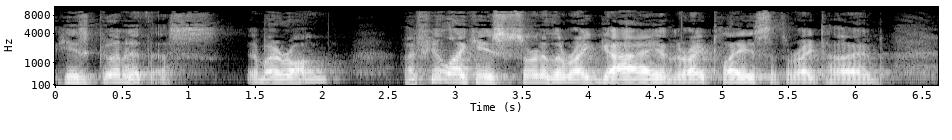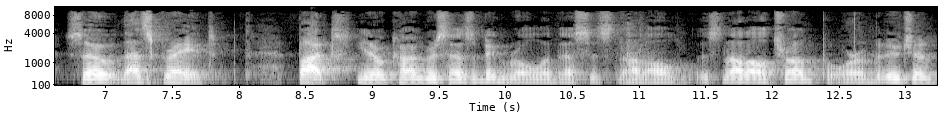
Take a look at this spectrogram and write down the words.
he's good at this. Am I wrong? I feel like he's sort of the right guy in the right place at the right time. So that's great. But, you know, Congress has a big role in this. It's not all it's not all Trump or Mnuchin.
